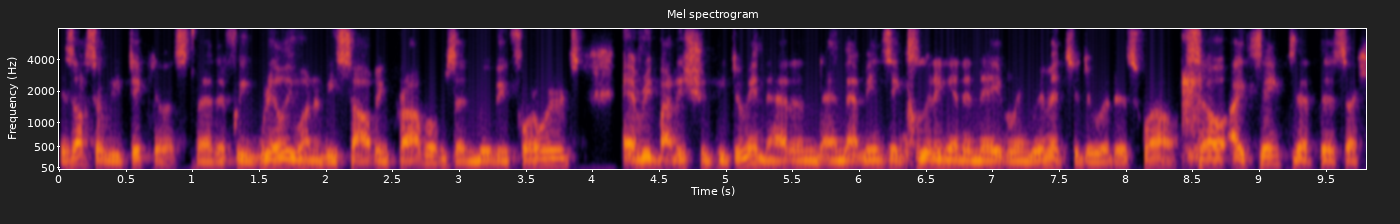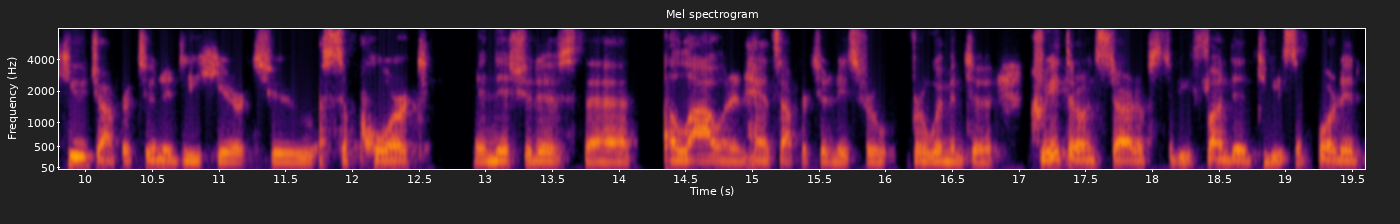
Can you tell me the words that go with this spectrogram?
is also ridiculous. That if we really want to be solving problems and moving forwards, everybody should be doing that. And, and that means including and enabling women to do it as well. So I think that there's a huge opportunity here to support initiatives that allow and enhance opportunities for, for women to create their own startups, to be funded, to be supported,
